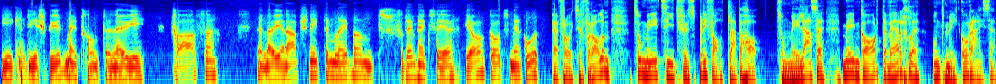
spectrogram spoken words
Irgendwie spürt man, jetzt kommt eine neue Phase einen neuen Abschnitt im Leben und von dem her gesehen, ja, geht es mir gut. Er freut sich vor allem, zum mehr Zeit fürs Privatleben zu haben, zum mehr lesen, mehr im Garten werkeln und mehr reisen.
